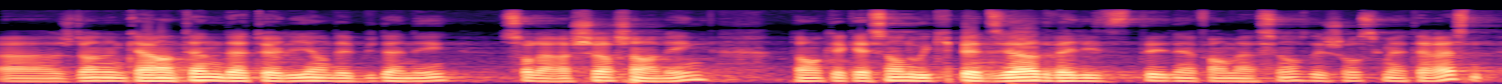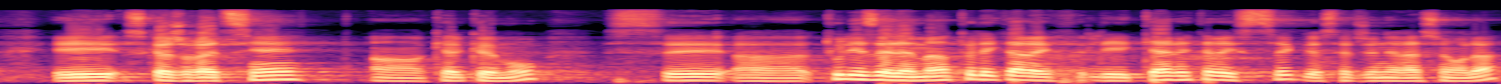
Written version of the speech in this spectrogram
Euh, je donne une quarantaine d'ateliers en début d'année sur la recherche en ligne. Donc, les questions de Wikipédia, de validité de c'est des choses qui m'intéressent. Et ce que je retiens en quelques mots, c'est euh, tous les éléments, toutes les, caractéristiques de cette génération-là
